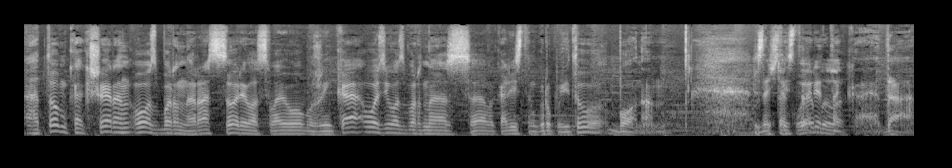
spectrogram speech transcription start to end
о том, как Шерон Осборн рассорила своего муженька Ози Осборна с э, вокалистом группы Юту Боном. Значит, Такое история было? такая, да.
